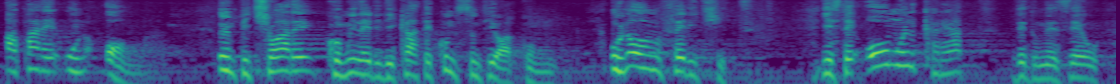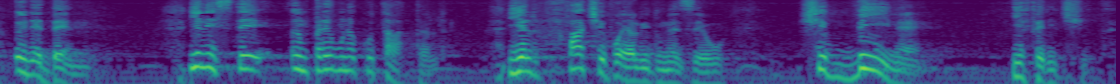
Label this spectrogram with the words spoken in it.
apare un om, în picioare, cu mâinile ridicate, cum sunt eu acum. Un om fericit. Este omul creat de Dumnezeu în Eden. El este împreună cu Tatăl. El face voia lui Dumnezeu și bine, e fericit.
